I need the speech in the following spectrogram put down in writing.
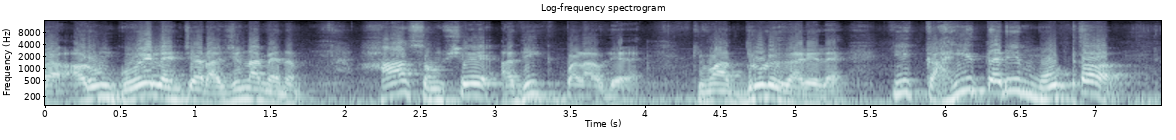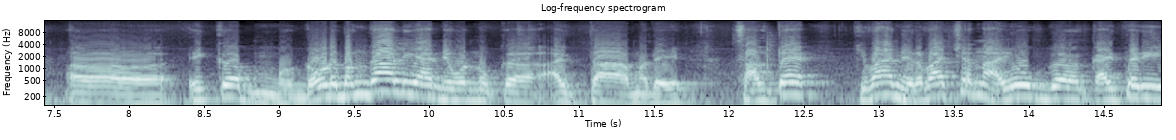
अरुण गोयल यांच्या राजीनाम्यानं हा संशय अधिक बळावलेला आहे किंवा दृढ झालेला आहे. की काहीतरी मोठं एक गौड बंगाल या निवडणूक आयुक्तामध्ये चालतंय. किंवा निर्वाचन आयोग काहीतरी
